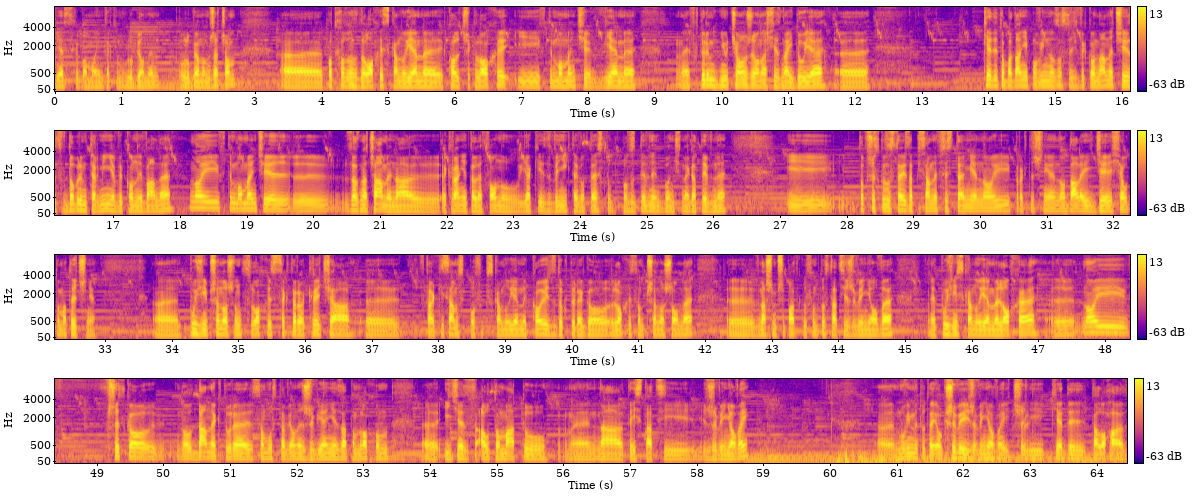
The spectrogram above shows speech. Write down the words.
jest chyba moim takim ulubionym, ulubioną rzeczą, Podchodząc do lochy, skanujemy kolczyk lochy i w tym momencie wiemy, e, w którym dniu ciąży ona się znajduje. E, kiedy to badanie powinno zostać wykonane, czy jest w dobrym terminie wykonywane. No i w tym momencie zaznaczamy na ekranie telefonu, jaki jest wynik tego testu, pozytywny bądź negatywny. I to wszystko zostaje zapisane w systemie, no i praktycznie no, dalej dzieje się automatycznie. E, Później przenosząc lochy z sektora krycia e, w taki sam sposób skanujemy kojec, do którego lochy są przenoszone. E, W naszym przypadku są to stacje żywieniowe. Później skanujemy lochę, no i wszystko, no, dane, które są ustawione, żywienie za tą lochą idzie z automatu na tej stacji żywieniowej. E, Mówimy tutaj o krzywej żywieniowej, czyli kiedy ta locha,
